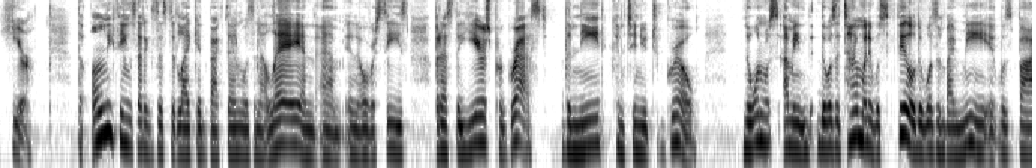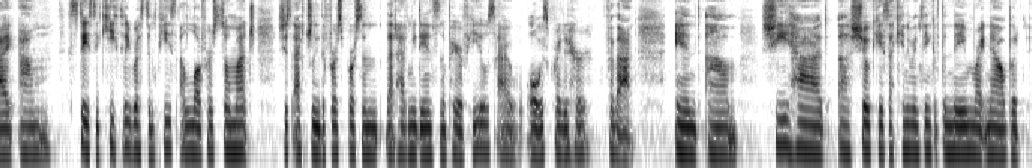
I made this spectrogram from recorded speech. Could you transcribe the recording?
here. The only things that existed like it back then was in LA and um, in overseas. But as the years progressed, the need continued to grow. No one was, I mean, there was a time when it was filled. It wasn't by me, it was by um, Stacy Keithley, rest in peace. I love her so much. She's actually the first person that had me dance in a pair of heels. I always credit her for that. And um, she had a showcase. I can't even think of the name right now, but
